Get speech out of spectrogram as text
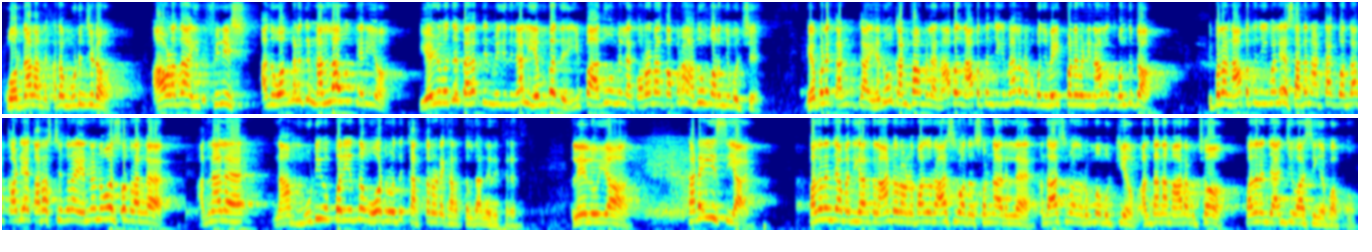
ஒரு நாள் அந்த கதை முடிஞ்சிடும். அவ்வளவுதான் இது பினிஷ் அது உங்களுக்கு நல்லாவும் தெரியும். எழுபது பலத்தின் மிகுதினால் எண்பது. இப்ப அதுவும் இல்ல கொரோனாக்கு அப்புறம் அதுவும் குறைஞ்சு போச்சு. எப்படி கன் எதுவும் கன்ஃபார்ம் இல்ல. நாற்பது நாற்பத்தஞ்சுக்கு மேல நம்ம கொஞ்சம் வெயிட் பண்ண வேண்டிய நாளுக்கு வந்துட்டோம். இப்போலாம் நாற்பத்தஞ்சுக்கு மேலே சடன் அட்டாக் பார்த்தா கார்டியாக் அரஸ்ட்டுங்கிற என்னென்னவோ சொல்றாங்க. அதனால நாம் முடிவு பரியந்தம் ஓடுறது கர்த்தருடைய கரத்தில் தான் இருக்கிறது. லேலூயா கடைசியா பதினஞ்சாம் அதிகாரத்தில் ஆண்டவர் அவனை பார்த்து ஒரு ஆசீர்வாதம் சொன்னார் இல்ல அந்த ஆசீர்வாதம் ரொம்ப முக்கியம். அதுதான் நம்ம ஆரம்பிச்சோம். பதினஞ்சு அஞ்சு வாசிங்க பார்ப்போம்.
